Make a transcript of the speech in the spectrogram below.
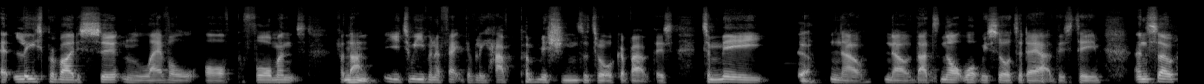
at least provide a certain level of performance for that mm-hmm. you to even effectively have permission to talk about this. To me, yeah. No, no, that's not what we saw today out of this team. And so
